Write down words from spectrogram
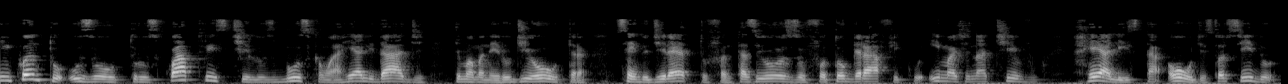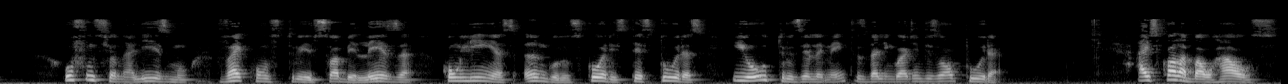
Enquanto os outros quatro estilos buscam a realidade de uma maneira ou de outra, sendo direto, fantasioso, fotográfico, imaginativo, realista ou distorcido, o funcionalismo vai construir sua beleza com linhas, ângulos, cores, texturas e outros elementos da linguagem visual pura. A escola Bauhaus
